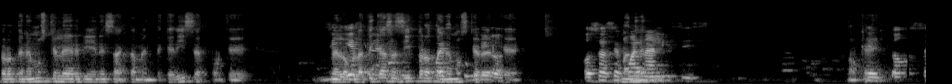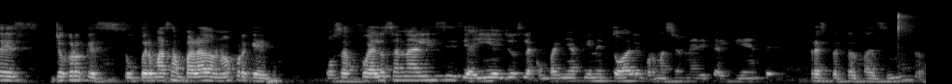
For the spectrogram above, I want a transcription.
pero tenemos que leer bien exactamente qué dice, porque me lo platicas así, pero tenemos que ver que... O sea, se fue análisis. Ok. Entonces, yo creo que es súper más amparado, ¿no? Porque, o sea, fue a los análisis y ahí ellos, la compañía tiene toda la información médica del cliente respecto al padecimiento.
